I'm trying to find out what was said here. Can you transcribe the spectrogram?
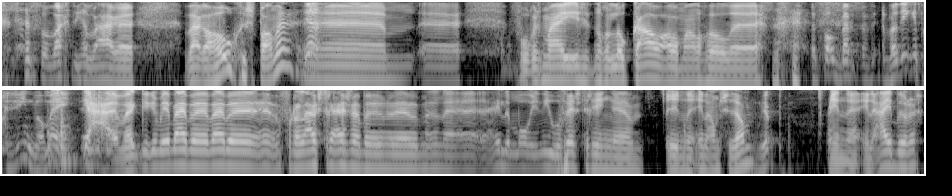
de verwachtingen waren, waren hoog gespannen. Ja. Ehm, eh, volgens mij is het nog lokaal allemaal nog wel... eh, Het valt bij, wat ik heb gezien wel mee. Ja, wij, wij hebben, wij hebben voor de luisteraars we hebben een, eh, hele mooie nieuwe vestiging eh, in, in Amsterdam, Yep. in, in Eiburg.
